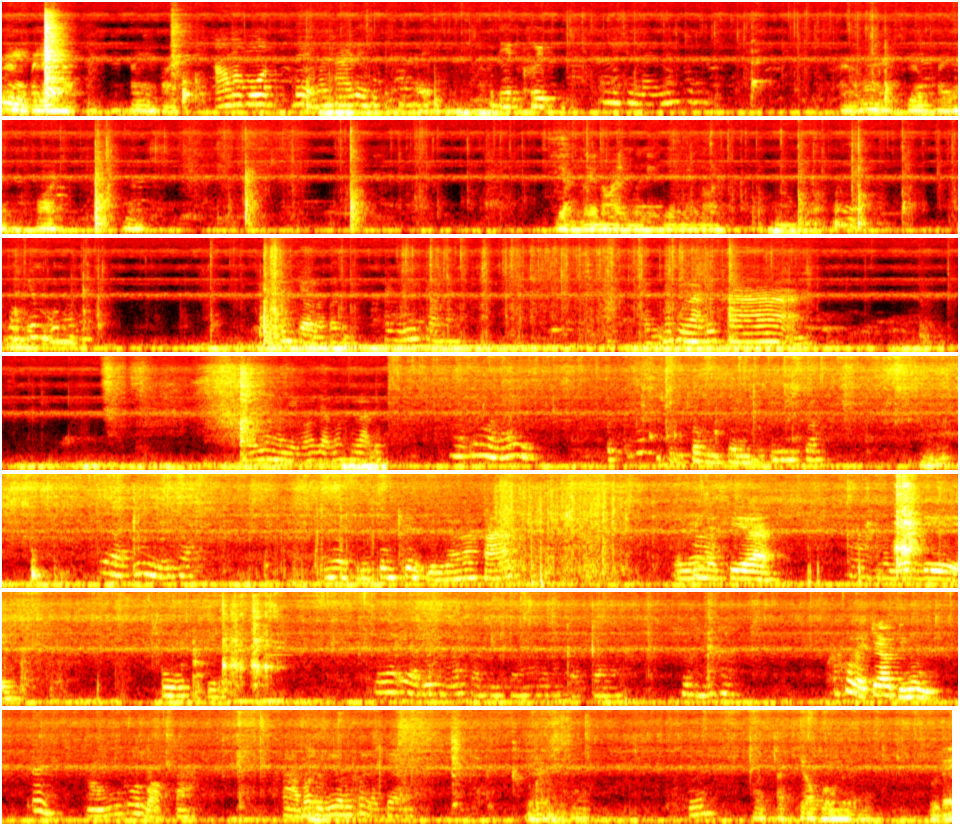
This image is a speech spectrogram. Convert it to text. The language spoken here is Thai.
อึ้งไปเลยครับทั้งนี้ไปเอามาพูดเด้มาท้ายเด้พูดท้ายพูดเฮ็ดคลิปใครเอามาเรื่องไปเลยเพราะว่าเนี่ยเลี้ยงน้อยๆมือนี้เลี้ยงน้อยต้องเกี่ยวแล้วก็มาพูดลาด้วยค่ะแล้วยังอันนี้เขาอยากมาพูดลาด้วยตุ่ มเส้นอิ่มจ้ะเนี่ยกินต้มเส้นอิ่มแล้วนะคะวันนี้มาเชียร์มันเล็กดีปูสิคนละแก้วจีนุ่นเอาก็บอกป่าป่าบ่รู้เรื่องคนละแก้ว มันตัดเที่ยวผมเลยๆดูไ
